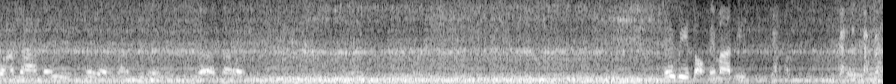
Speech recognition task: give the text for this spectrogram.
وعسى เฮ้วีสองไม่มาทีกลัดกลับนะ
